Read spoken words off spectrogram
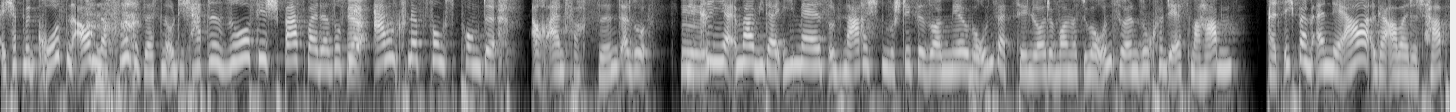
Ich habe mit großen Augen davor davor gesessen und ich hatte so viel Spaß, weil da so viele ja. Anknüpfungspunkte auch einfach sind. Also wir mhm. kriegen ja immer wieder E-Mails und Nachrichten, wo steht, wir sollen mehr über uns erzählen. Leute wollen was über uns hören. So könnt ihr es mal haben. Als ich beim NDR gearbeitet habe,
